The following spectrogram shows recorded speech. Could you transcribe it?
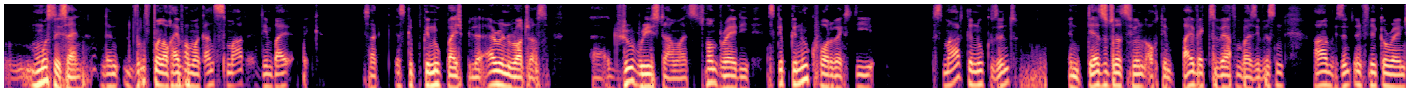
Muss nicht sein. Dann wirft man auch einfach mal ganz smart den Ball weg. Ich sage, es gibt genug Beispiele. Aaron Rodgers äh, Drew Brees damals, Tom Brady. Es gibt genug Quarterbacks, die smart genug sind, in der Situation auch den Ball wegzuwerfen, weil sie wissen, ah, wir sind in Field Goal Range,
